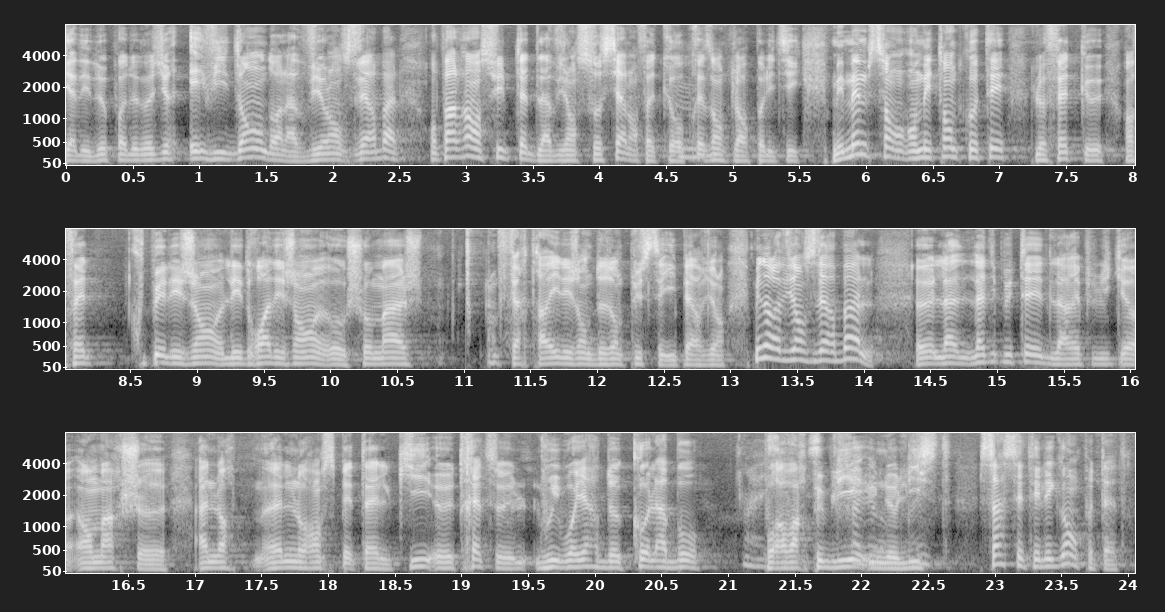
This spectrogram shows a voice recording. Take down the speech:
il y a des deux poids deux mesures évidents dans la violence verbale. On parlera ensuite peut-être de la violence sociale en fait que mm. représente leur politique. Mais même sans, en mettant de côté le fait que en fait couper les gens, les droits des gens au chômage, Faire travailler les gens de deux ans de plus, c'est hyper violent. Mais dans la violence verbale, euh, la, députée de la République En Marche, euh, Anne-Laurence Pétel, qui euh, traite Louis Boyard de collabo pour avoir publié une liste, ça c'est élégant peut-être.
